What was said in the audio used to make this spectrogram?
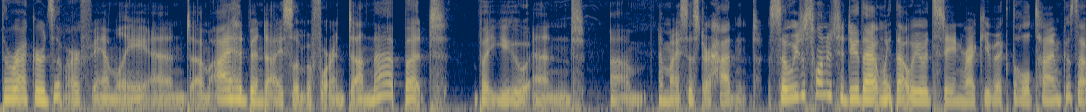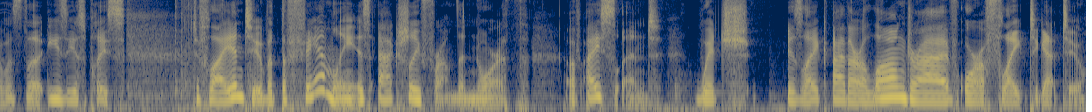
the records of our family. And um, I had been to Iceland before and done that, but but you and um, and my sister hadn't. So we just wanted to do that, and we thought we would stay in Reykjavik the whole time because that was the easiest place to fly into. But the family is actually from the north of Iceland, which is like either a long drive or a flight to get to.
